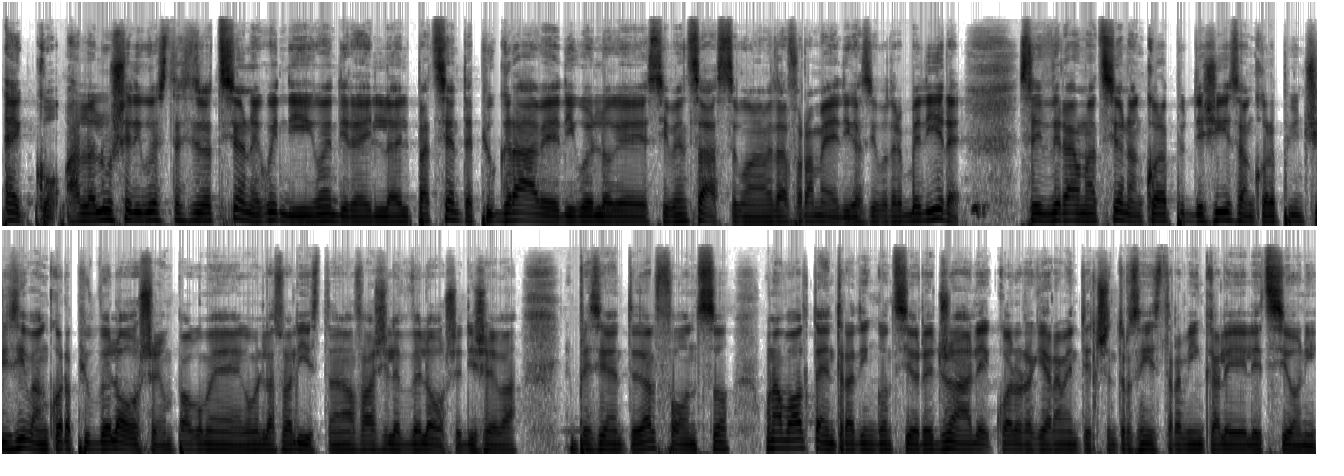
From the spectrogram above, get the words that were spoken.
Ecco, alla luce di questa situazione, quindi dire, il, il paziente è più grave di di quello che si pensasse come una metafora medica si potrebbe dire servirà un'azione ancora più decisa ancora più incisiva ancora più veloce un po' come, come la sua lista no? facile e veloce diceva il presidente D'Alfonso una volta entrati in consiglio regionale qualora chiaramente il centrosinistra vinca le elezioni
